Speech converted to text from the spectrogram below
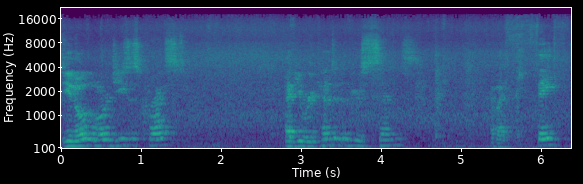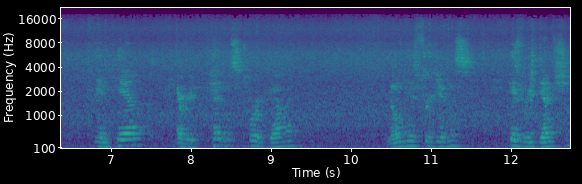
Do you know the Lord Jesus Christ? Have you repented of your sins? Have I faith in Him and repentance toward God? Known His forgiveness, His redemption?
